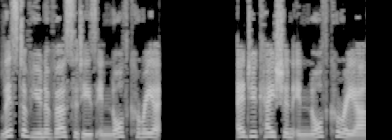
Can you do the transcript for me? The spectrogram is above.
List of universities in North Korea Education in North Korea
